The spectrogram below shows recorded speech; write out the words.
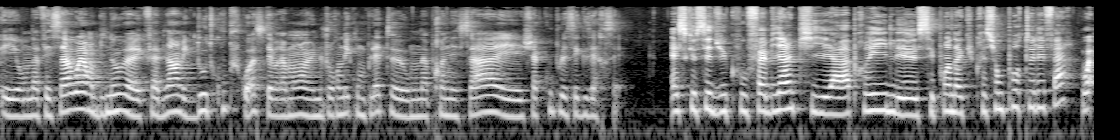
Et on a fait ça ouais, en binôme avec Fabien, avec d'autres couples. quoi. C'était vraiment une journée complète où on apprenait ça et chaque couple s'exerçait. Est-ce que c'est du coup Fabien qui a appris ces points d'acupression pour te les faire? Ouais,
